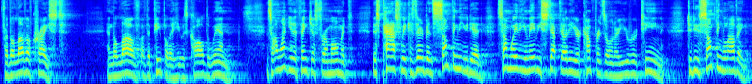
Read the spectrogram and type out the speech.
for the love of Christ and the love of the people that he was called to win. And so I want you to think just for a moment this past week, has there been something that you did, some way that you maybe stepped out of your comfort zone or your routine to do something loving?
